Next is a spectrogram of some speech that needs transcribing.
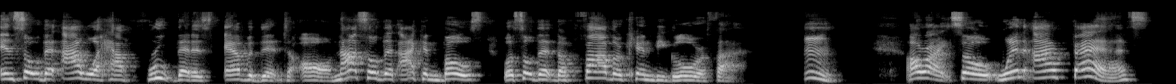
and so that I will have fruit that is evident to all, not so that I can boast, but so that the Father can be glorified. Mm. All right. So when I fast,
